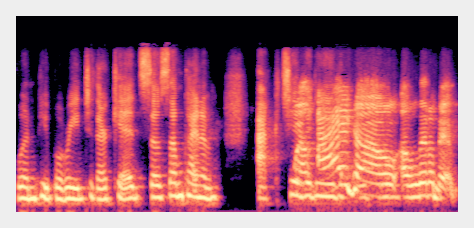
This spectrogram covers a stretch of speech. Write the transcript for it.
when people read to their kids. So some kind of activity well i go a little bit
